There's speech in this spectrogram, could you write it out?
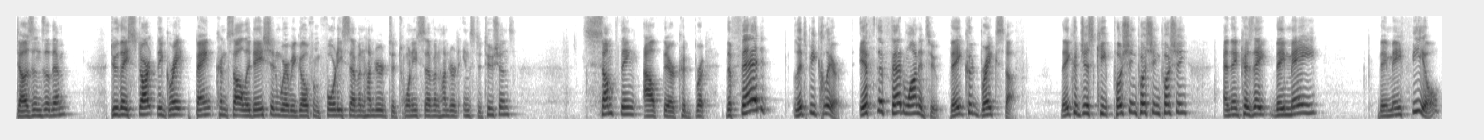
dozens of them? Do they start the great bank consolidation where we go from 4,700 to 2,700 institutions? Something out there could break. The Fed, let's be clear, if the Fed wanted to, they could break stuff. They could just keep pushing, pushing, pushing, And then because they they may they may feel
